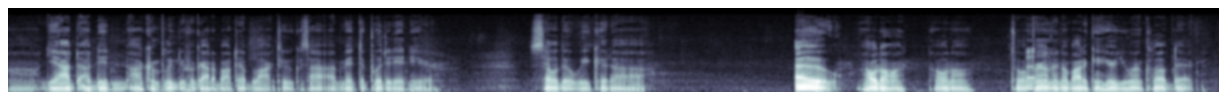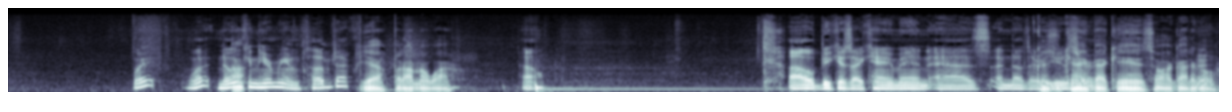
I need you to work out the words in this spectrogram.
Uh, yeah, I, I didn't. I completely forgot about that block too because I, I meant to put it in here so that we could. uh Oh, hold on, hold on. So apparently nobody can hear you in Clubdeck. wait, what? No one Uh, can hear me in Clubdeck. Yeah, but I don't know why. Oh. Oh, because I came in as another Because user. you came back in, so I gotta go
